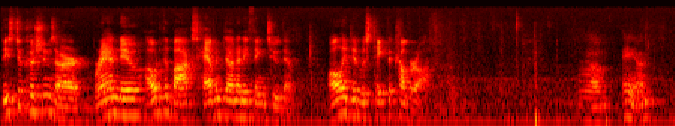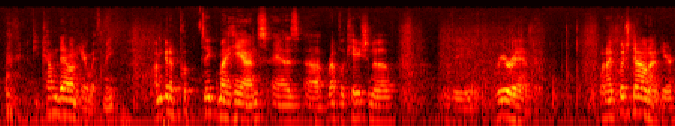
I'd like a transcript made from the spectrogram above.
These two cushions are brand new, out of the box, haven't done anything to them. All I did was take the cover off. Um, and if you come down here with me, I'm going to take my hands as a replication of the rear end. When I push down on here,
